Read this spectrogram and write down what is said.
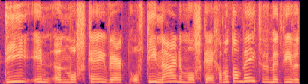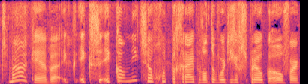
die in een moskee werkt of die naar de moskee gaat. Want dan weten we met wie we te maken hebben. Ik, ik, ik kan niet zo goed begrijpen, want er wordt hier gesproken over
